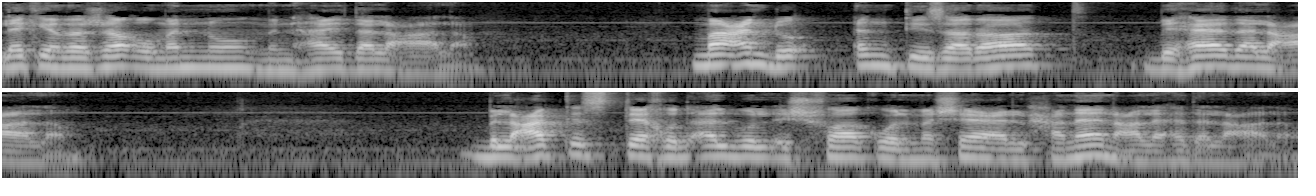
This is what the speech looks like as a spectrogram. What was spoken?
لكن رجاؤه منه من هذا العالم. ما عنده انتظارات بهذا العالم. بالعكس تاخد قلبه الإشفاق والمشاعر الحنان على هذا العالم.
